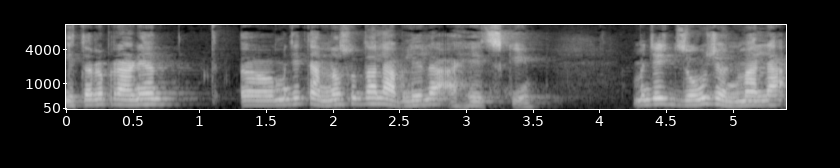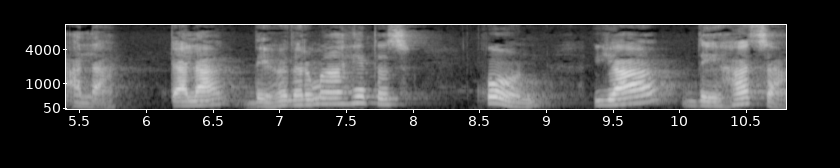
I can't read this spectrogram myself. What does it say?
इतर प्राण्यात म्हणजे त्यांनासुद्धा लाभलेलं आहेच की. म्हणजे जो जन्माला आला त्याला देहधर्म आहेतच. पण या देहाचा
